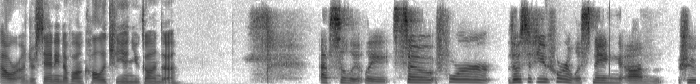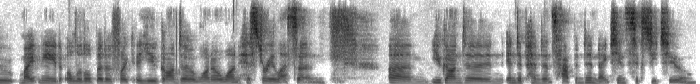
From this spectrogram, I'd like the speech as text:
our understanding of oncology in Uganda? Absolutely. So, for those of you who are listening um, who might need a little bit of like a Uganda 101 history lesson, um, Ugandan independence happened in 1962.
